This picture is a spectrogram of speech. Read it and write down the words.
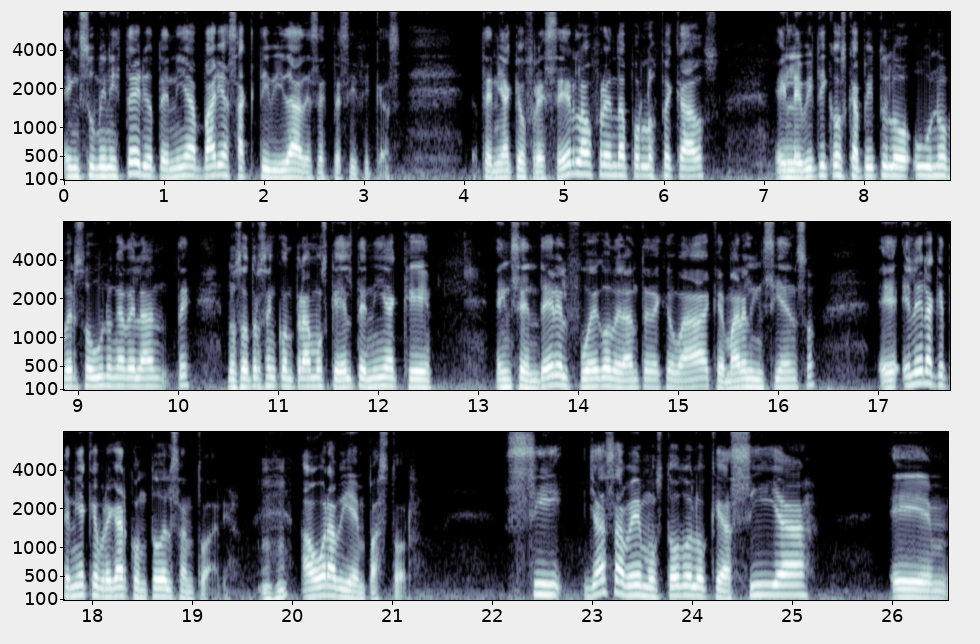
en su ministerio tenía varias actividades específicas. Tenía que ofrecer la ofrenda por los pecados. En Levíticos capítulo 1, verso 1 en adelante, nosotros encontramos que él tenía que encender el fuego delante de Jehová, quemar el incienso. Eh, él era que tenía que bregar con todo el santuario. Ahora bien, pastor, si ya sabemos todo lo que hacía, em,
